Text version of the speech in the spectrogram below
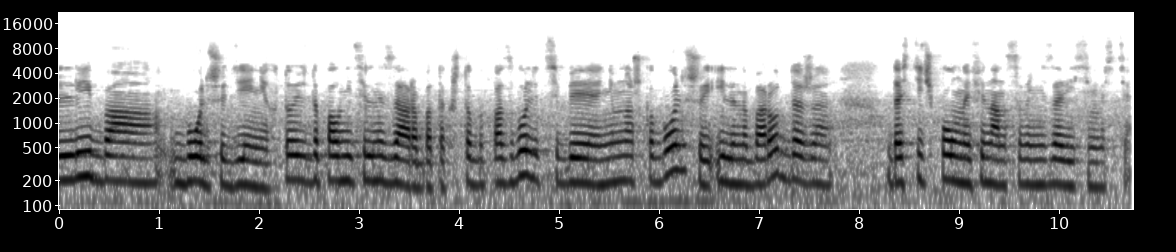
либо больше денег, то есть дополнительный заработок, чтобы позволить себе немножко больше или наоборот даже достичь полной финансовой независимости.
